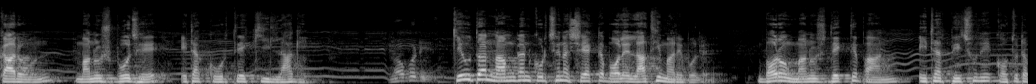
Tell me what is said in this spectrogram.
কারণ মানুষ বোঝে এটা করতে কি লাগে। কেউ তার নাম গান করছে না সে একটা বলে লাথি মারে বলে। বরং মানুষ দেখতে পান এটার পেছনে কতটা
